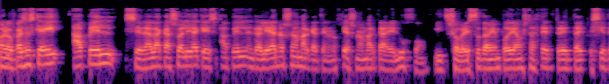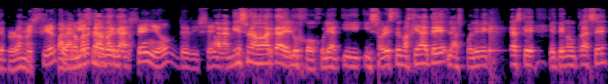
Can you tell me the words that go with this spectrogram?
Bueno, lo que pasa es que ahí Apple se da la casualidad que es Apple en realidad no es una marca de tecnología, es una marca de lujo. Y sobre esto también podríamos hacer 37 programas. Es cierto, para mí marca es una marca de diseño, de diseño. Para mí es una marca de lujo, Julián. Y, sobre esto imagínate las polémicas que, tengo en clase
